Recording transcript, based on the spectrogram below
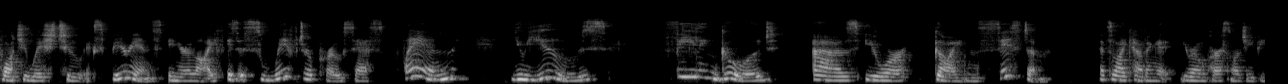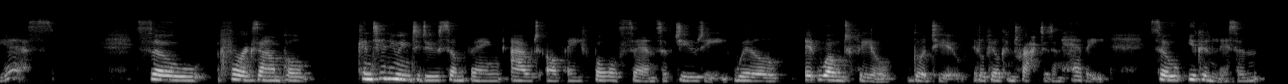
what you wish to experience in your life is a swifter process when you use feeling good as your guidance system. It's like having a, your own personal GPS. So, for example, continuing to do something out of a false sense of duty will it won't feel good to you. It'll feel contracted and heavy. So you can listen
